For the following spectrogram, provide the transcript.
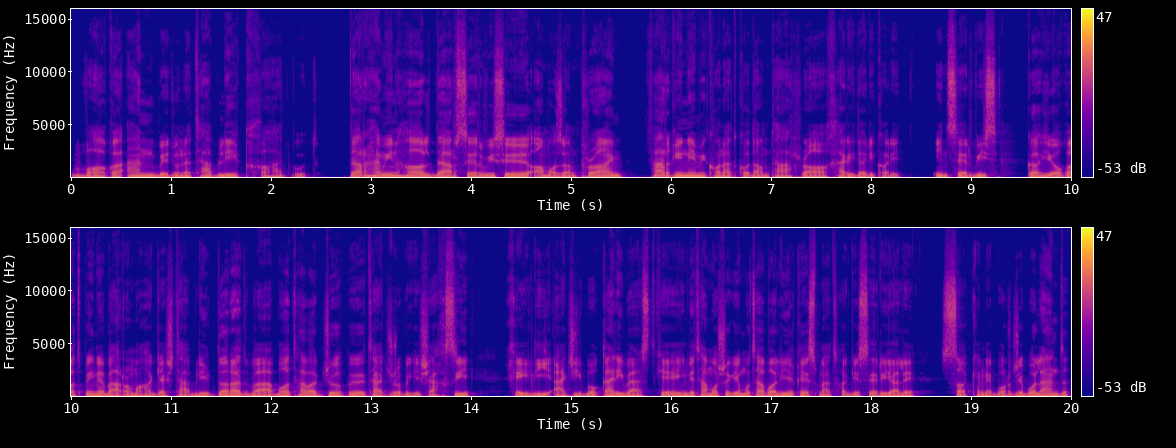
واقعا بدون تبلیغ خواهد بود. در همین حال در سرویس آمازون پرایم فرقی نمی کند کدام طرح را خریداری کنید. این سرویس گاهی اوقات بین برنامه ها گشت تبلیغ دارد و با توجه به تجربه شخصی خیلی عجیب و غریب است که این تماشای متوالی قسمت های سریال ساکن برج بلند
